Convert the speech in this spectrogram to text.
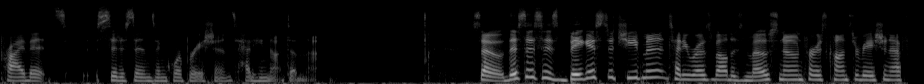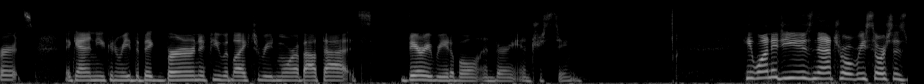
private citizens and corporations had he not done that. So, this is his biggest achievement. Teddy Roosevelt is most known for his conservation efforts. Again, you can read The Big Burn if you would like to read more about that. It's very readable and very interesting. He wanted to use natural resources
